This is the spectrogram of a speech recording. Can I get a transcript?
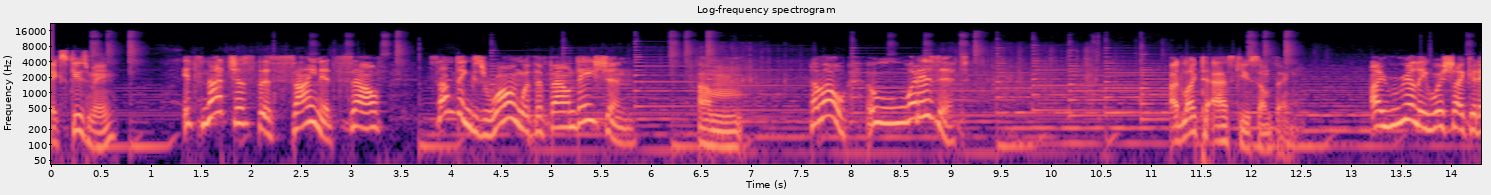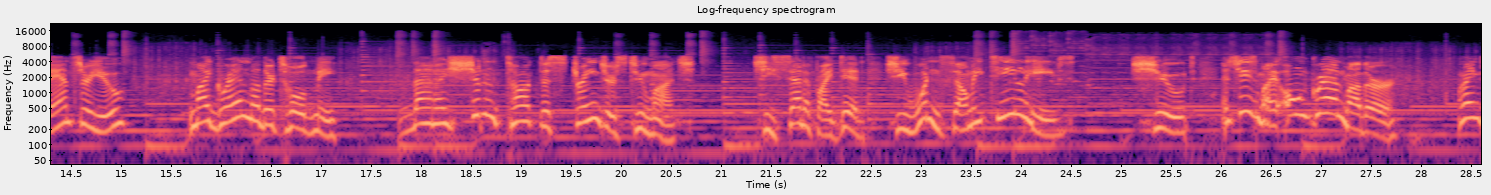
Excuse me. It's not just the sign itself. Something's wrong with the foundation. Um, Hello, what is it? I'd like to ask you something. I really wish I could answer you. My grandmother told me that I shouldn't talk to strangers too much. She said if I did, she wouldn't sell me tea leaves. Shoot, and she's my own grandmother. I'm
